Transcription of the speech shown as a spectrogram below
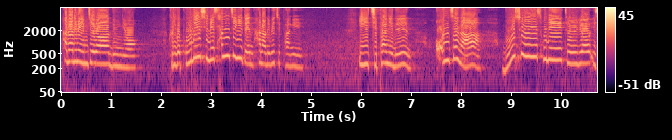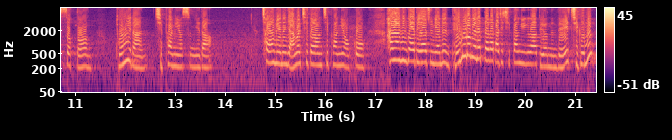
하나님의 임재와 능력 그리고 보내심의 상징이 된 하나님의 지팡이. 이 지팡이는 언제나 모세의 손에 들려 있었던 동일한 지팡이였습니다. 처음에는 양을 치던 지팡이였고 하나님과 대화 중에는 뱀으로 변했다가 다시 지팡이가 되었는데 지금은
